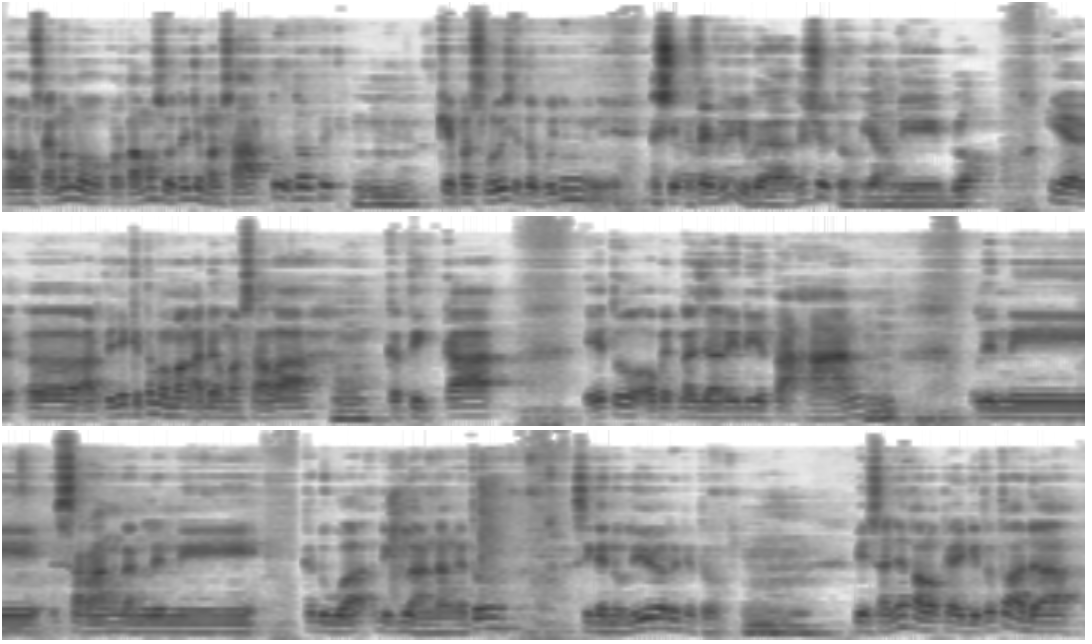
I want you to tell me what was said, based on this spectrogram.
Lawan Sleman babak pertama shootnya cuma satu tapi Mhm. kiper Luis itu punya Eh, si Febri juga nge-shoot tuh yang di blok. Iya, eh, artinya kita memang ada masalah ketika itu Omid Nazari ditahan, lini serang dan lini kedua di gelandang itu si Ganulir gitu. Biasanya kalau kayak gitu tuh ada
